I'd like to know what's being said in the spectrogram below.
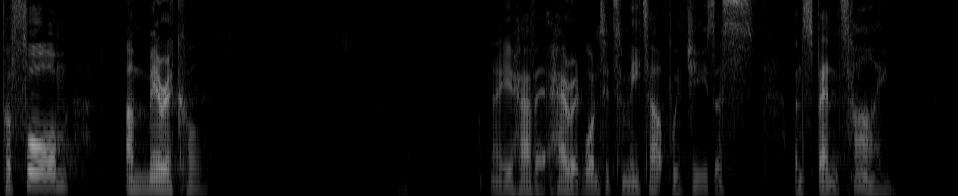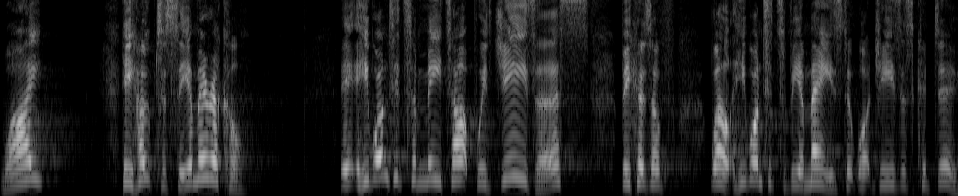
perform a miracle. There you have it. Herod wanted to meet up with Jesus and spend time. Why? He hoped to see a miracle. He wanted to meet up with Jesus because of well, he wanted to be amazed at what Jesus could do.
